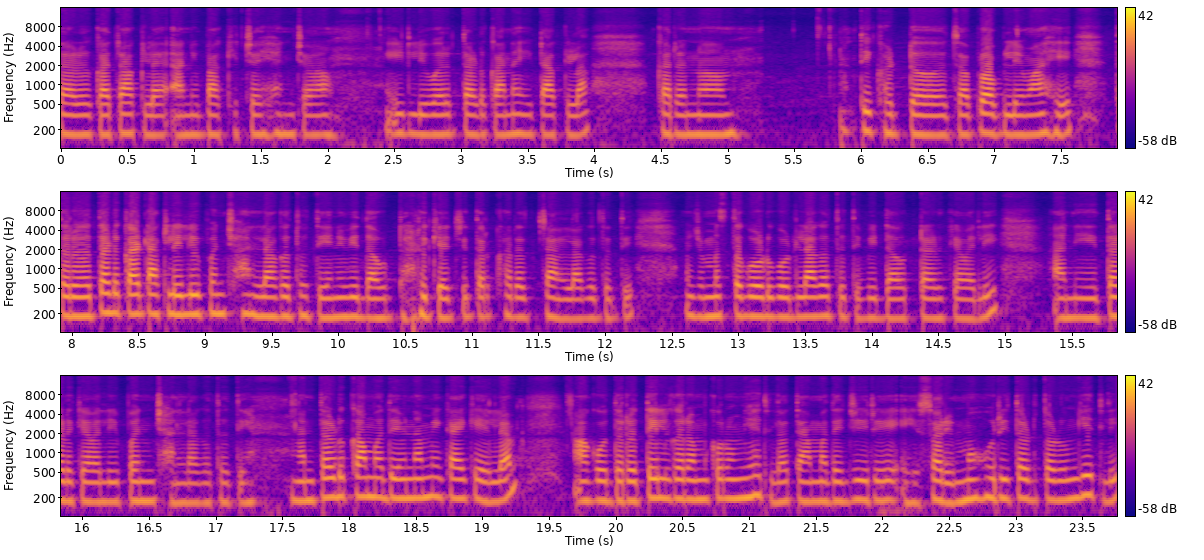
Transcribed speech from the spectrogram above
तडका टाकला आहे आणि बाकीच्या ह्यांच्या इडलीवर तडका नाही टाकला. कारण तिखटचा प्रॉब्लेम आहे. तर तडका टाकलेली पण छान लागत होती आणि विदाऊट तडक्याची तर खरंच छान लागत होती. म्हणजे मस्त गोड गोड लागत होती विदाऊट तडक्यावाली आणि तडक्यावाली पण छान लागत होती. आणि तडकामध्ये ना मी काय केलं अगोदर तेल गरम करून घेतलं त्यामध्ये जिरे हे सॉरी मोहरी तडतडून घेतली.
